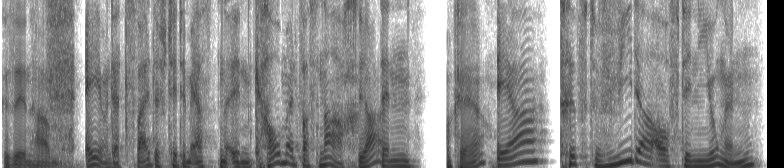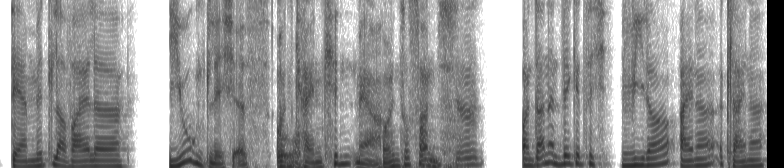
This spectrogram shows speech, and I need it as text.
gesehen haben. Ey, und der zweite steht dem ersten in kaum etwas nach. Ja? Denn Okay. er trifft wieder auf den Jungen, der mittlerweile jugendlich ist und Oh. kein Kind mehr. Oh, interessant. Und, äh, und dann entwickelt sich wieder eine kleine,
